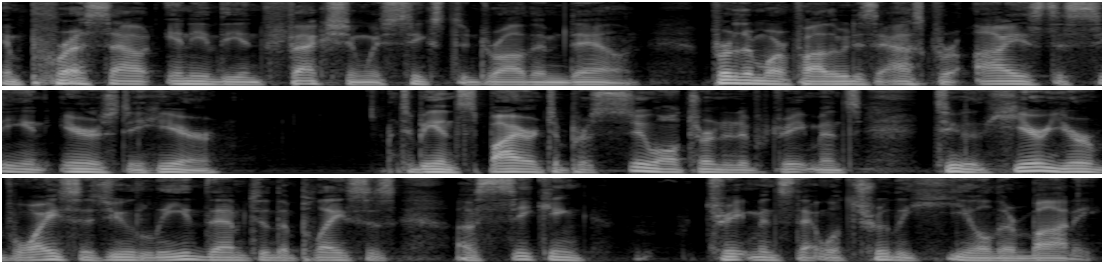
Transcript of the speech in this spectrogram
and press out any of the infection which seeks to draw them down. Furthermore, Father, we just ask for eyes to see and ears to hear, to be inspired to pursue alternative treatments, to hear your voice as you lead them to the places of seeking treatments that will truly heal their body.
